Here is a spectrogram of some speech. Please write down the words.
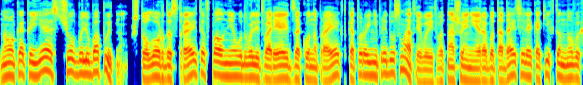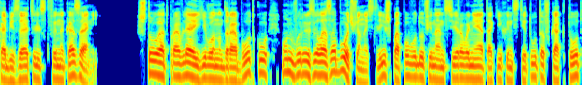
но, как и я, счел бы любопытным, что лорда Страйта вполне удовлетворяет законопроект, который не предусматривает в отношении работодателя каких-то новых обязательств и наказаний, что, отправляя его на доработку, он выразил озабоченность лишь по поводу финансирования таких институтов, как тот,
